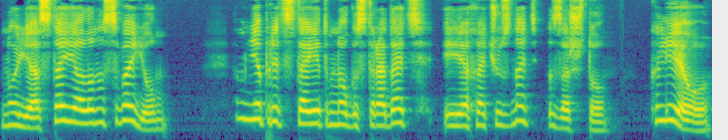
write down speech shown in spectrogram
но я стояла на своем. Мне предстоит много страдать, и я хочу знать, за что. Клео.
